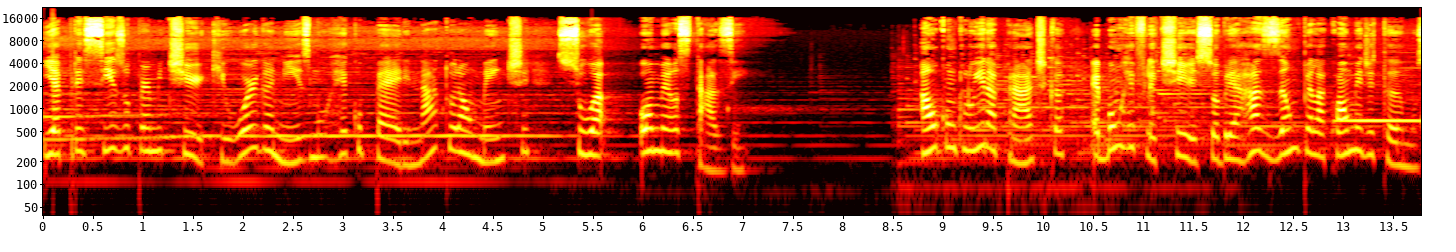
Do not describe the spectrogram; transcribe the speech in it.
e é preciso permitir que o organismo recupere naturalmente sua homeostase. Ao concluir a prática, é bom refletir sobre a razão pela qual meditamos.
